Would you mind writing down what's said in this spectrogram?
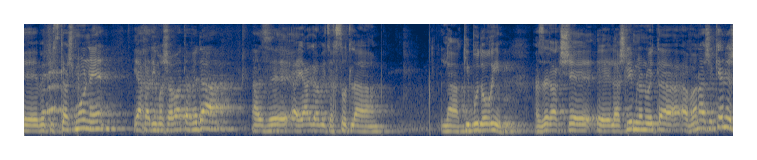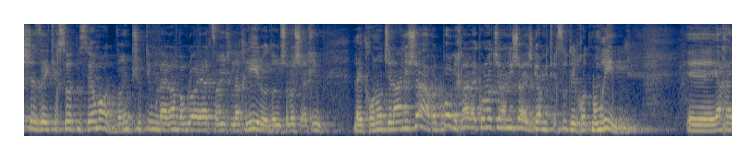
אה, בפסקה שמונה, יחד עם השבת אבדה, אז אה, היה גם התייחסות ל... לכיבוד הורים. אז זה רק אה, להשלים לנו את ההבנה שכן יש איזה התייחסויות מסוימות, דברים פשוטים אולי הרמב"ם לא היה צריך להכליל, או דברים שלא שייכים לעקרונות של הענישה, אבל פה בכלל העקרונות של הענישה יש גם התייחסות להלכות ממרים. אה, יחד,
